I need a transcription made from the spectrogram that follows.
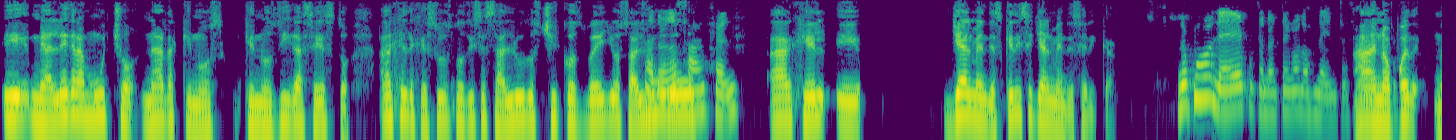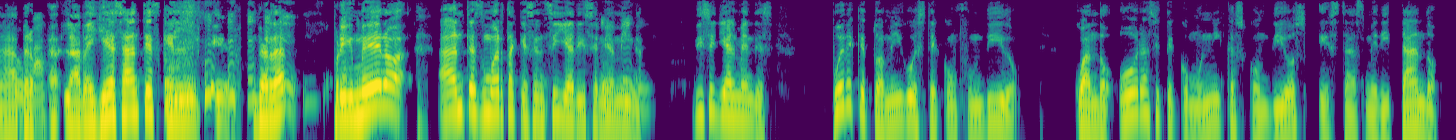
Eh, me alegra mucho, nada que nos, que nos digas esto. Ángel de Jesús nos dice saludos, chicos bellos, saludos. Saludos, Ángel. Ángel, eh, Yal Méndez, ¿qué dice Yal Méndez, Erika? No puedo leer porque no tengo los lentes. Ah, no puede. Ah, pero la belleza antes que el, ¿verdad? Primero, antes muerta que sencilla, dice mi amiga. Dice Yal Méndez, puede que tu amigo esté confundido. Cuando oras y te comunicas con Dios, estás meditando.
